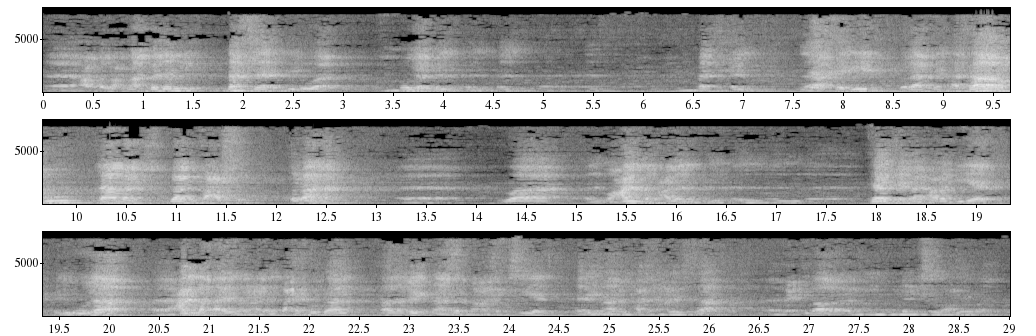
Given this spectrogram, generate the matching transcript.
آه، عبد الرحمن بدوي نفسه اللي هو موجب مدح الآخرين ولكن أثاره لا منش قال بتعصب تماما آه، والمعلق على الترجمة العربية الأولى آه، علق أيضا على البحث وقال هذا غير يتناسب مع شخصية الإمام الحسن عليه السلام باعتباره ابن النبي صلى الله عليه وسلم.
